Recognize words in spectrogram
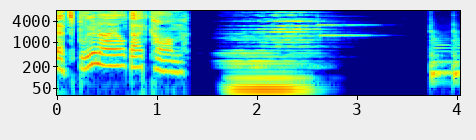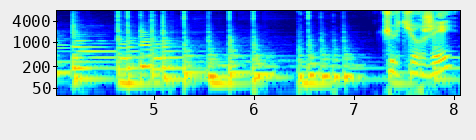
That's BlueNile.com. Culture G.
